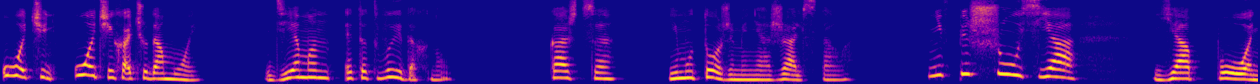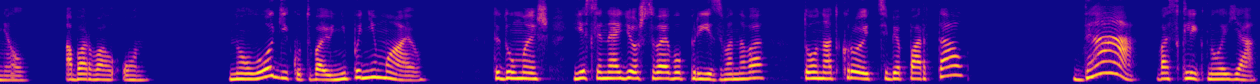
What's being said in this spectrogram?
очень-очень хочу домой». Демон этот выдохнул. Кажется, ему тоже меня жаль стало. «Не впишусь я!» «Я понял», — оборвал он. «Но логику твою не понимаю. Ты думаешь, если найдешь своего призванного, то он откроет тебе портал?» «Да!» — воскликнула я.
